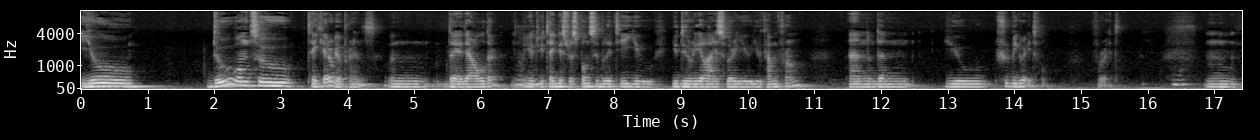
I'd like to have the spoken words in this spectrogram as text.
you do want to take care of your parents when they they're older. You know, you, Mhm. you take this responsibility. You you do realize where you you come from, and then you should be grateful for it. Yeah. Mm,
